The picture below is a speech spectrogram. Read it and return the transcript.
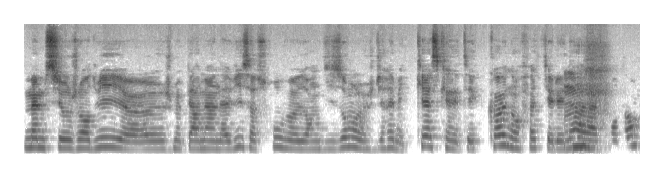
même si aujourd'hui euh, je me permets un avis, ça se trouve dans 10 ans, je dirais mais qu'est-ce qu'elle était conne en fait qu'elle est là à 30 ans.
